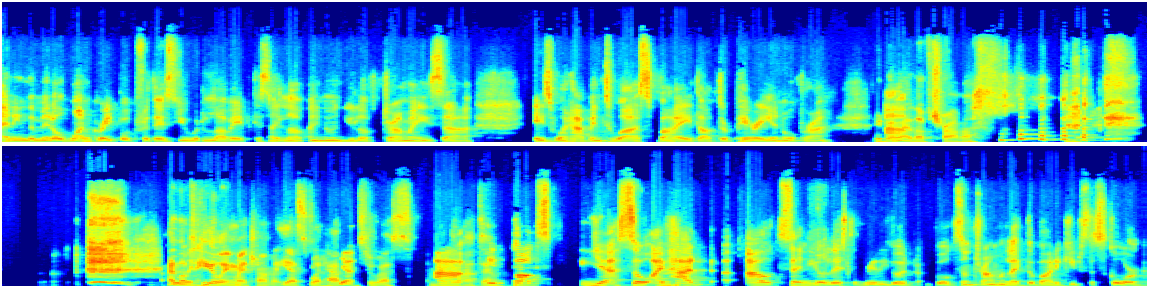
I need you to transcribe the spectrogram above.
and in the middle one great book for this you would love it because i love i know you love drama is uh is what happened to us by dr perry and oprah you know um, i love trauma i love like, healing my trauma yes what happened yeah. to us uh, it talks Yes. So I've had, I'll send you a list of really good books on trauma, like The Body Keeps the Score.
